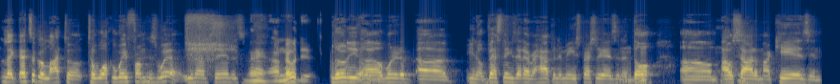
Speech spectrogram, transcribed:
like that took a lot to to walk away from as well. You know what I'm saying? It's, Man, I know it did Literally, uh, one of the uh, you know best things that ever happened to me, especially as an mm-hmm. adult. Um, mm-hmm. outside of my kids and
